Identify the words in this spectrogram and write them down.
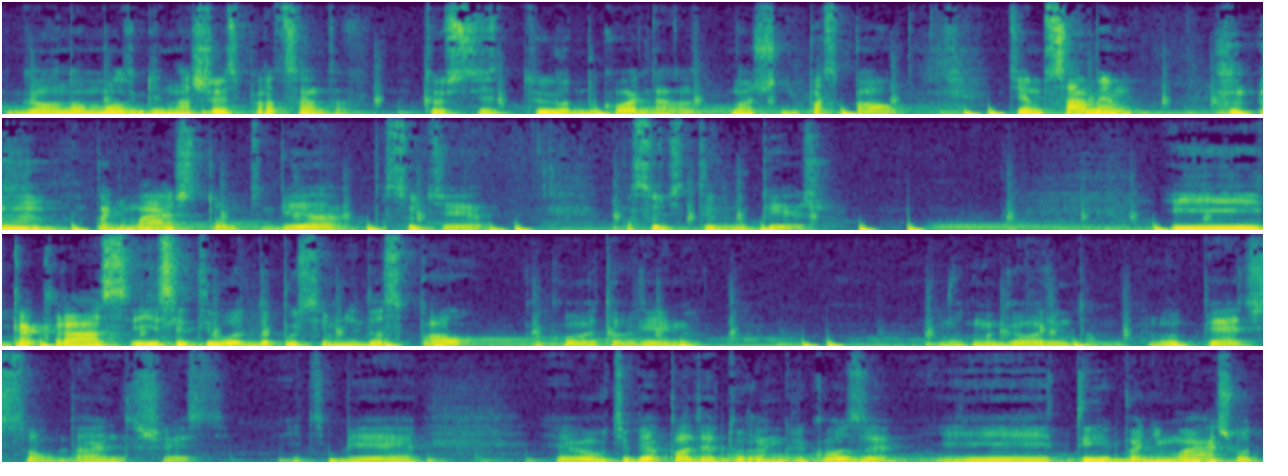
в головном мозге на 6%. То есть, если ты вот буквально ночь не поспал, тем самым понимаешь, что у тебя, по сути, по сути, ты глупеешь. И как раз, если ты вот, допустим, не доспал какое-то время, вот мы говорим там, ну, 5 часов, да, или 6, и тебе, э, у тебя падает уровень глюкозы, и ты понимаешь, вот,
